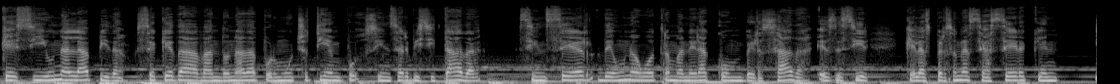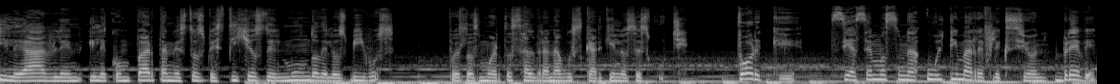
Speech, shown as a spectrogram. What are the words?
que si una lápida se queda abandonada por mucho tiempo sin ser visitada, sin ser de una u otra manera conversada, es decir, que las personas se acerquen y le hablen y le compartan estos vestigios del mundo de los vivos, pues los muertos saldrán a buscar quien los escuche. Porque si hacemos una última reflexión breve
